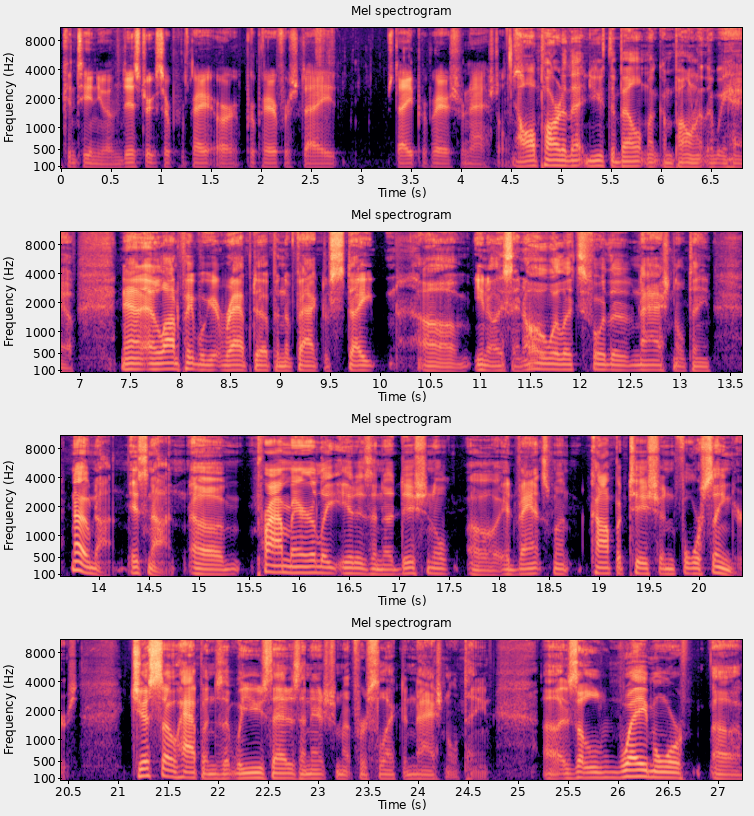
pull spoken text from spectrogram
continuum. Districts are prepare are prepare for state, state prepares for nationals. all part of that youth development component that we have. Now, a lot of people get wrapped up in the fact of state. Um, you know, they say, "Oh, well, it's for the national team." No, not. It's not. Um, primarily, it is an additional uh, advancement competition for seniors. Just so happens that we use that as an instrument for selecting national team. Uh, there's a way more uh,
